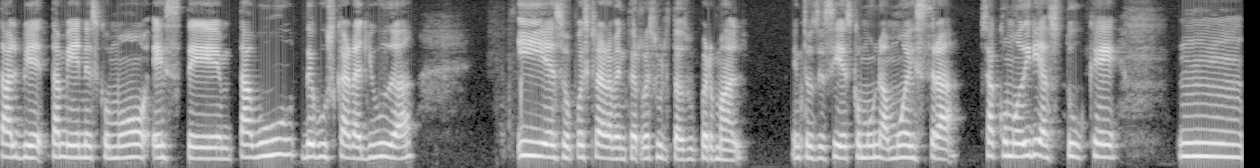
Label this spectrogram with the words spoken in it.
Tal vez también es como este tabú de buscar ayuda y eso pues claramente resulta súper mal. Entonces sí es como una muestra, o sea, ¿cómo dirías tú que, mm,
